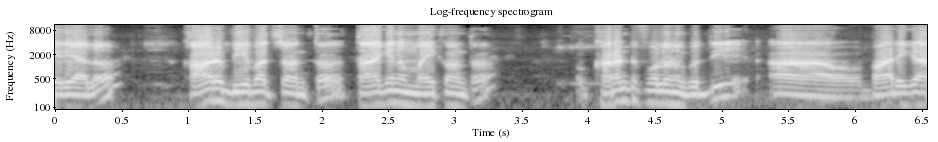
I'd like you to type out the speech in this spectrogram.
ఏరియాలో కారు బీభత్సంతో తాగిన మైకంతో కరెంటు పోలను గుద్ది ఆ భారీగా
